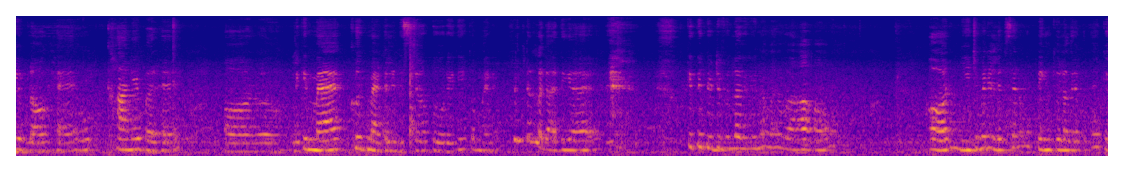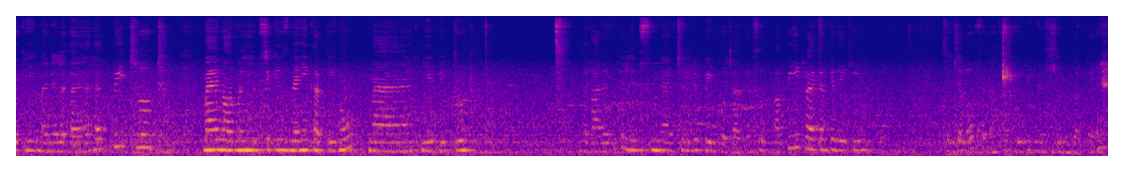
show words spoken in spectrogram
ये ब्लॉग है वो खाने पर है और लेकिन मैं खुद मेंटली डिस्टर्ब हो रही थी तो मैंने फ़िल्टर लगा दिया है। कितनी ब्यूटीफुल लग रही है ना, मैं वाह और ये जो मेरे लिप्स है ना, वो पिंक क्यों लग रहा पता है? क्योंकि मैंने लगाया है बीटरूट मैं नॉर्मली लिपस्टिक यूज़ नहीं करती हूँ। मैं ये बीटरूट लगा रहे थे लिप्स नेचुरली पिंक हो जाते हैं। सो आप भी ट्राई करके देखिए। सो चलो, फटाफट कुकिंग शुरू करते हैं।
